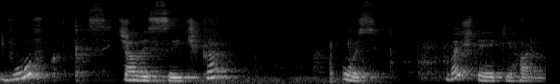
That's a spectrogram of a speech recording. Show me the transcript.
Вовк та лисичка. Ось. Бачите, які гарні.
